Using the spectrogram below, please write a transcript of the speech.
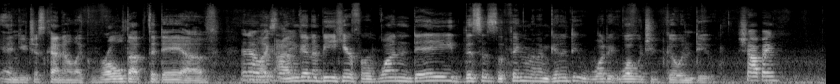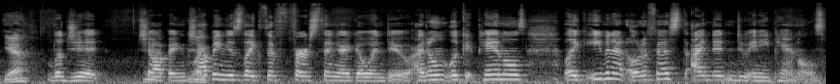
and you just kind of like rolled up the day of And I like, was I'm gonna be here for one day. This is the thing that I'm gonna do. What what would you go and do? Shopping. Yeah. legit shopping. like- shopping is like the first thing I go and do. I don't look at panels. Like even at Otafest, I didn't do any panels.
